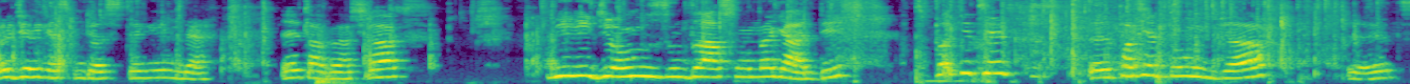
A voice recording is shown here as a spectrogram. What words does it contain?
Önce resmi göstereyim de. Evet arkadaşlar. Bir videomuzun daha sonuna geldik. Paketin e, paket dolunca evet.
